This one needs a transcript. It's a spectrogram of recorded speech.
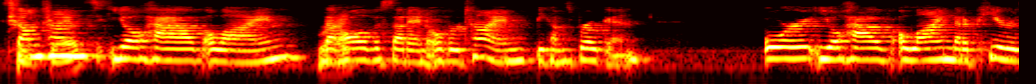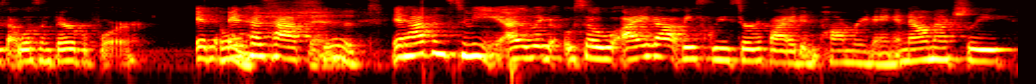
Sometimes you'll have a line that all of a sudden over time becomes broken. Or you'll have a line that appears that wasn't there before. It, Oh, it has happened. shit. It happens to me. I like so I got basically certified in palm reading and now I'm actually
